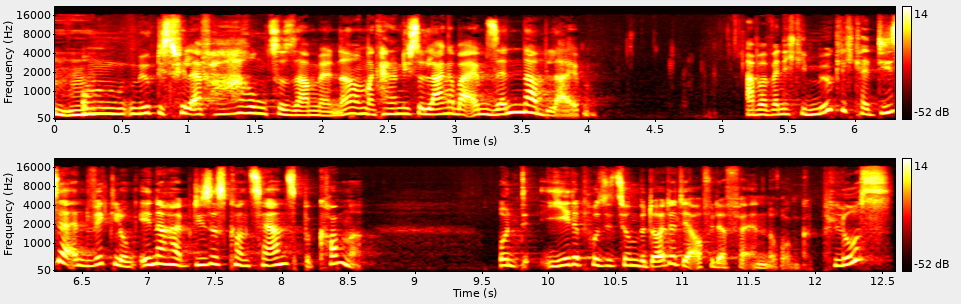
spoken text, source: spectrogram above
mhm. um möglichst viel Erfahrung zu sammeln. Ne? Und man kann ja nicht so lange bei einem Sender bleiben. Aber wenn ich die Möglichkeit dieser Entwicklung innerhalb dieses Konzerns bekomme, und jede Position bedeutet ja auch wieder Veränderung, plus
